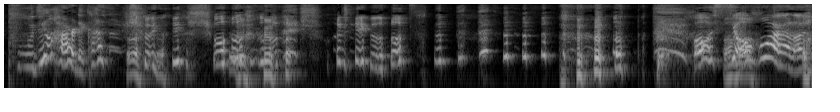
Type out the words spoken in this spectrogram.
普京还是得看说一说俄说这个俄罗斯，把我笑坏了。就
